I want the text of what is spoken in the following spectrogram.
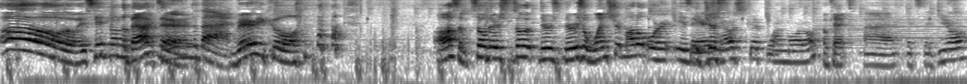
Oh, it's hidden on the back It's there. in the back. Very cool. awesome. So there's so there's there is a one strip model or is There's it just no strip one model. Okay. Uh, it's the duo,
